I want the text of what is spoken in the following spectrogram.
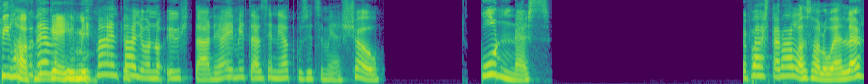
Pilaat game. mä en tajunnut yhtään ja ei mitään, sen jatkui sitten se meidän show. Kunnes me päästään allasalueelle,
